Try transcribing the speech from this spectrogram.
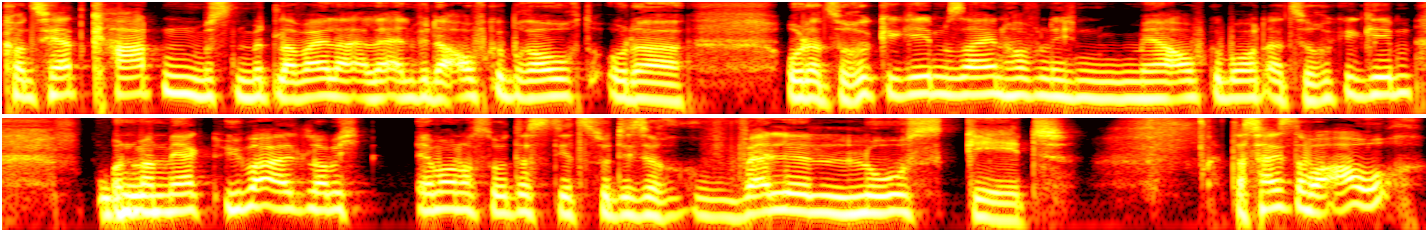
Konzertkarten müssten mittlerweile alle entweder aufgebraucht oder, oder zurückgegeben sein. Hoffentlich mehr aufgebraucht als zurückgegeben. Und mhm. man merkt überall, glaube ich, immer noch so, dass jetzt so diese Welle losgeht. Das heißt aber auch,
